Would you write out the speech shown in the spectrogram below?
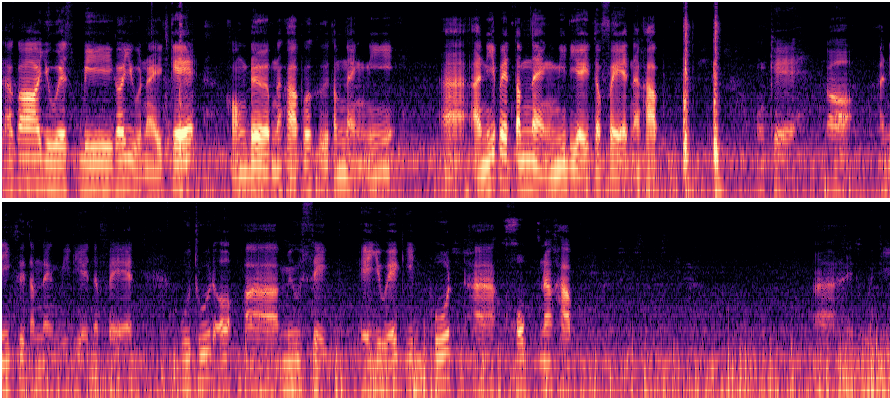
แล้วก็ USB ก็อยู่ในเกะของเดิมนะครับ ก็คือตำแหน่งนี้ อ่า อันนี้เป็นตำแหน่ง Media Interface นะครับ โอเค ก็อันนี้คือตำแหน่ง Media Interface Bluetooth อ่า Music AUX Input อ่าครบนะครับ อ่าให้ดูอี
